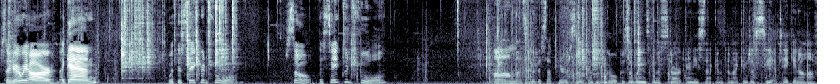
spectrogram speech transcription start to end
So here we are, again, with the Sacred Fool. So, the Sacred Fool, um, let's put this up here so it doesn't go, because the wind's going to start any second, and I can just see it taking off.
